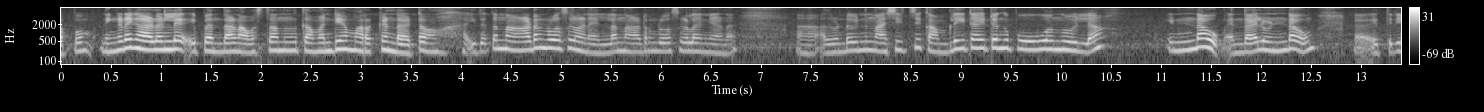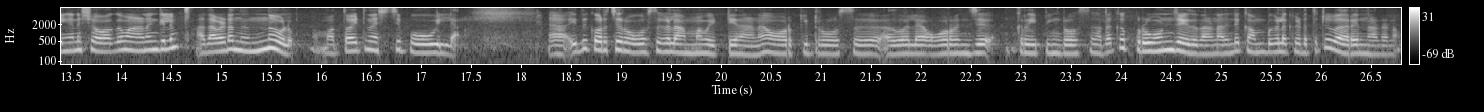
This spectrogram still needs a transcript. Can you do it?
അപ്പം നിങ്ങളുടെ ഗാർഡനിൽ ഇപ്പോൾ എന്താണ് അവസ്ഥ എന്ന് കമന്റ് ചെയ്യാൻ മറക്കണ്ട കേട്ടോ. ഇതൊക്കെ നാടൻ റോസുകളാണ് എല്ലാം നാടൻ റോസുകൾ തന്നെയാണ്. അതുകൊണ്ട് പിന്നെ നശിച്ച് കംപ്ലീറ്റ് ആയിട്ട് അങ്ങ് പോവുമൊന്നുമില്ല ഉണ്ടാവും എന്തായാലും ഉണ്ടാവും. ഇത്തിരി ഇങ്ങനെ ശോകമാണെങ്കിലും അതവിടെ നിന്നോളും. മൊത്തമായിട്ട് നശിച്ച് പോവില്ല. ഇത് കുറച്ച് റോസുകൾ അമ്മ വെട്ടിയതാണ്. ഓർക്കിഡ് റോസ് അതുപോലെ ഓറഞ്ച് ക്രീപ്പിംഗ് റോസ് അതൊക്കെ പ്രൂൺ ചെയ്തതാണ്. അതിന്റെ കമ്പുകളൊക്കെ എടുത്തിട്ട് വേറെ നടണം.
